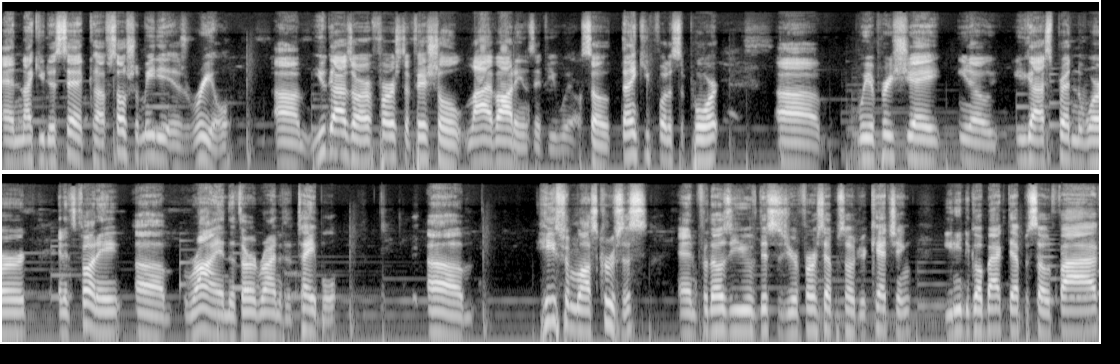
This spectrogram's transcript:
And like you just said, Cuff, social media is real. Um, you guys are our first official live audience, if you will. So thank you for the support. Uh, we appreciate you know you guys spreading the word. And it's funny, um, Ryan, the third Ryan at the table, um, he's from Las Cruces. And for those of you, if this is your first episode you're catching, you need to go back to episode five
